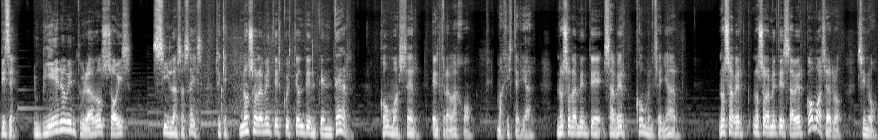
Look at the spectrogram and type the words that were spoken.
dice, bienaventurados sois si las hacéis. Así que no solamente es cuestión de entender cómo hacer el trabajo magisterial, no solamente saber cómo enseñar, no, saber, no solamente saber cómo hacerlo, sino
